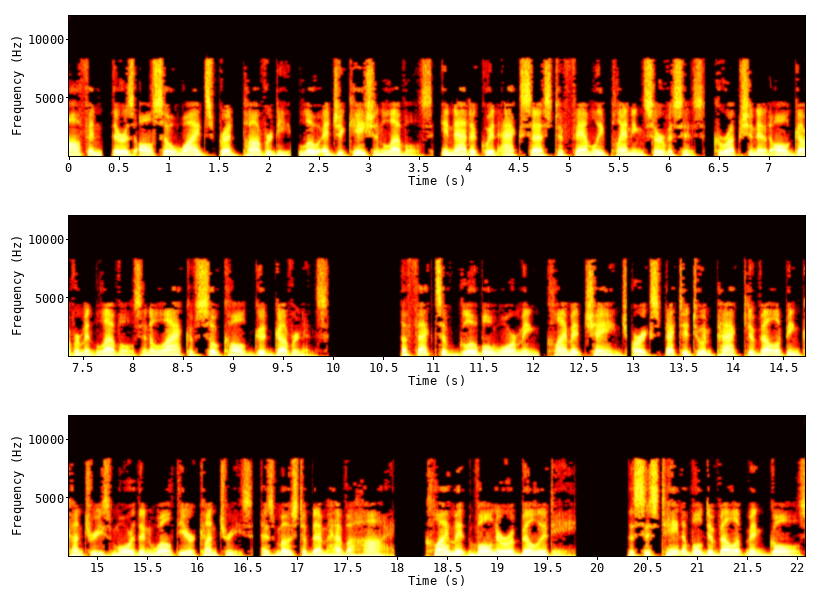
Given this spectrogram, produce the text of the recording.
Often, there is also widespread poverty, low education levels, inadequate access to family planning services, corruption at all government levels and a lack of so-called good governance. Effects of global warming climate change are expected to impact developing countries more than wealthier countries, as most of them have a high climate vulnerability. The Sustainable Development Goals,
